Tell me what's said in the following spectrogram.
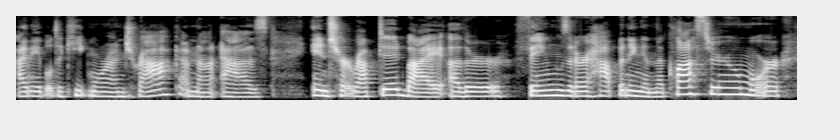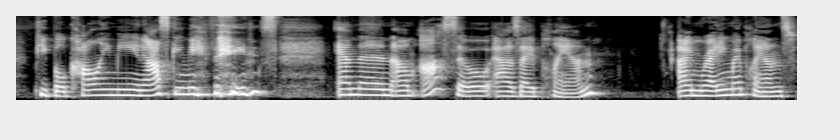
I'm able to keep more on track. I'm not as interrupted by other things that are happening in the classroom or people calling me and asking me things. And then um, also, as I plan, I'm writing my plans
